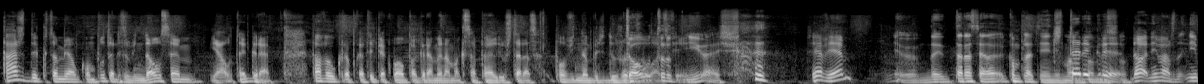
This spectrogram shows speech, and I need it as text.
Każdy, kto miał komputer z Windowsem, miał tę grę. Paweł.typiak małpa gramy na maxa.pl już teraz powinno być dużo, To utrudniłeś. Ja wiem. Nie wiem, no teraz ja kompletnie nie Cztery mam gry. pomysłu. No, nieważne. Nie,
